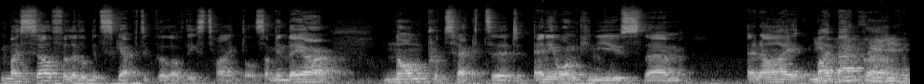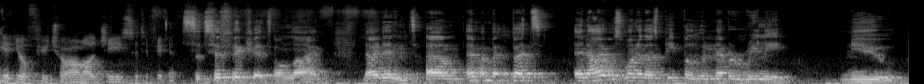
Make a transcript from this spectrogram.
myself a little bit skeptical of these titles. I mean, they are non-protected. Anyone can use them. And I, my you, background. You didn't get your futurology certificate. Certificate online? No, I didn't. Um, and, but, but and I was one of those people who never really knew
